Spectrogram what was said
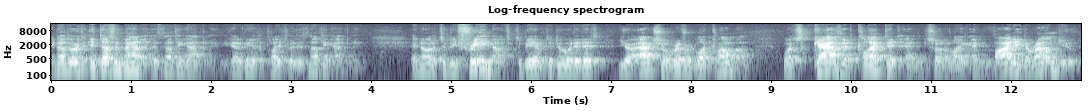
In other words, it doesn't matter, there's nothing happening. You gotta be at the place where there's nothing happening. In order to be free enough to be able to do what it is, your actual river blood karma, what's gathered, collected, and sort of like embodied around you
